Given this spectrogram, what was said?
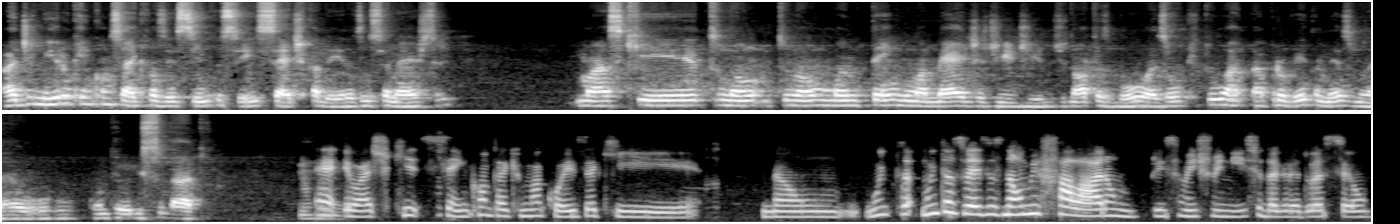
admiro quem consegue fazer cinco, seis, sete cadeiras no semestre, mas que tu não, tu não mantém uma média de, de, de notas boas, ou que tu aproveita mesmo né, o, o conteúdo estudado. Uhum. É, eu acho que, sem contar que uma coisa que não muita, muitas vezes não me falaram, principalmente no início da graduação,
